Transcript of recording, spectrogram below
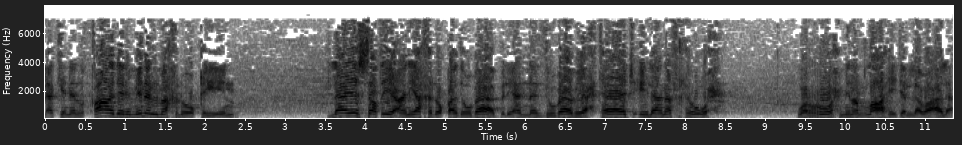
لكن القادر من المخلوقين لا يستطيع أن يخلق ذباب لأن الذباب يحتاج إلى نفخ روح والروح من الله جل وعلا.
